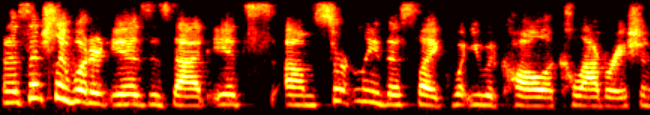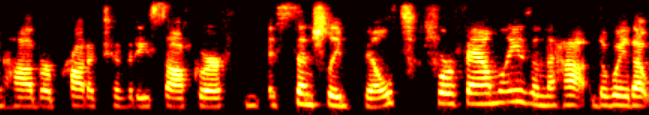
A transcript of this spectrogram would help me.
and essentially what it is, is that it's um, certainly this like what you would call a collaboration hub or productivity software essentially built for families and the, the way that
